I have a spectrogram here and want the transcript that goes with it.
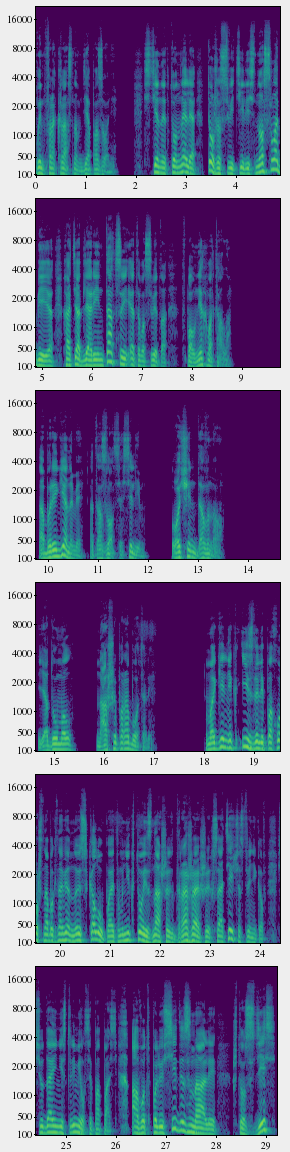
в инфракрасном диапазоне. Стены тоннеля тоже светились, но слабее, хотя для ориентации этого света вполне хватало. «Аборигенами», — отозвался Селим, — «очень давно». Я думал, наши поработали. Могильник издали похож на обыкновенную скалу, поэтому никто из наших дрожайших соотечественников сюда и не стремился попасть. А вот полюсиды знали, что здесь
